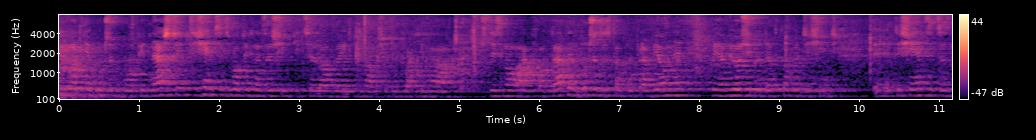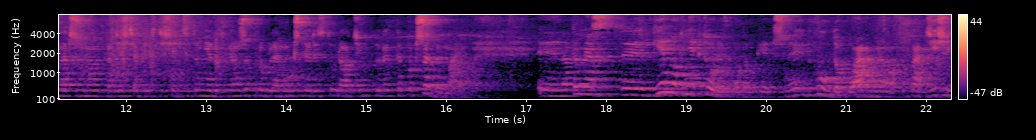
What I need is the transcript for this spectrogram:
pierwotnie budżet było 15 tysięcy złotych na zasiłki celowe i Wam się wypłacywała, że to jest mała kwota. Ten budżet został poprawiony, pojawiło się dodatkowe 10 y, Y, tysięcy, co znaczy, że mamy 25 tysięcy, to nie rozwiąże problemu 400 rodzin, które te potrzeby mają. Y, natomiast y, wiem od niektórych podopiecznych, dwóch dokładnie osób, dzisiaj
